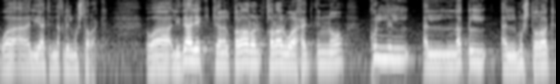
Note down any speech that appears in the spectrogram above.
وآليات النقل المشترك. ولذلك كان القرار قرار واحد إنه كل النقل المشترك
